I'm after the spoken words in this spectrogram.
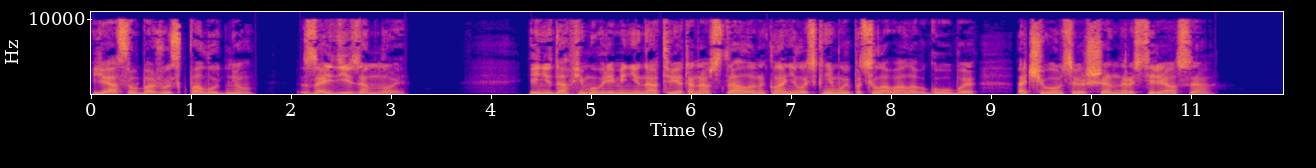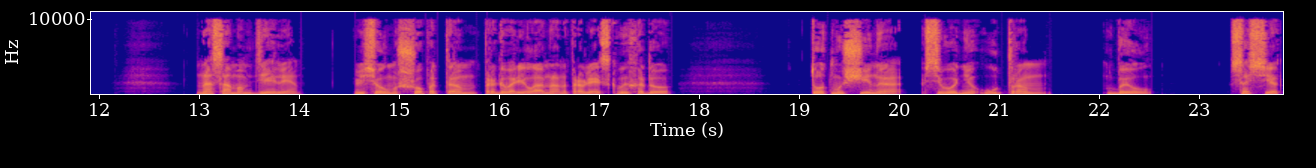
«Я освобожусь к полудню. Зайди за мной». И, не дав ему времени на ответ, она встала, наклонилась к нему и поцеловала в губы, отчего он совершенно растерялся. «На самом деле», — веселым шепотом проговорила она, направляясь к выходу, «тот мужчина сегодня утром был сосед».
